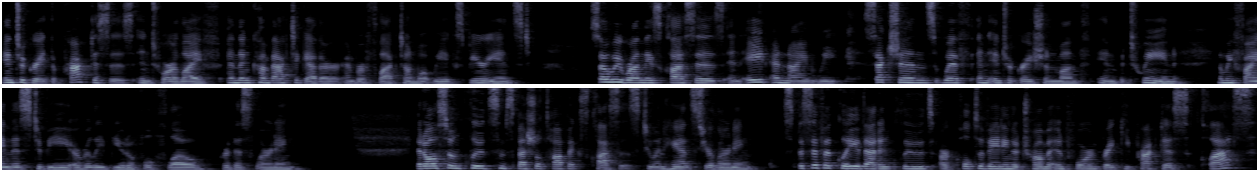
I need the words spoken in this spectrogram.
integrate the practices into our life, and then come back together and reflect on what we experienced. So we run these classes in eight and nine week sections with an integration month in between. And we find this to be a really beautiful flow for this learning. It also includes some special topics classes to enhance your learning. Specifically, that includes our Cultivating a Trauma Informed Reiki Practice class.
